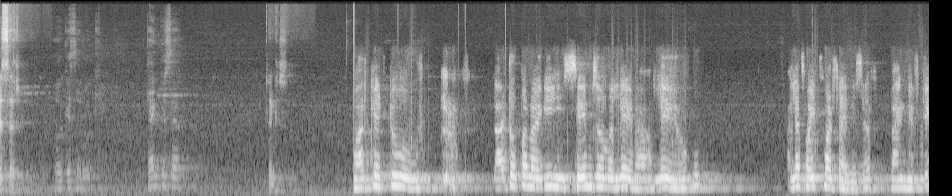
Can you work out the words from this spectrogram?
Yes sir okay sir okay thank you sir thank you sir market flat open ಆಗಿ ಸೇಮ್ ಝೋನ್ ಅಲ್ಲೇ ಅಲ್ಲೇ ಅಲ್ಲೇ ಫೈಟ್ ಮಾಡ್ತಾ ಇದೆ ಸರ್ ಬ್ಯಾಂಕ್ ನಿಫ್ಟಿ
